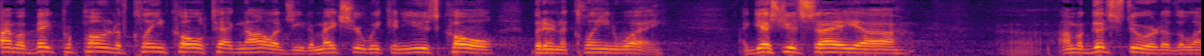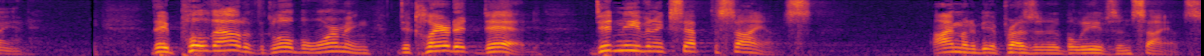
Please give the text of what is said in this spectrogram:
I'm a big proponent of clean coal technology to make sure we can use coal, but in a clean way. I guess you'd say uh, uh, I'm a good steward of the land. They pulled out of the global warming, declared it dead, didn't even accept the science. I'm going to be a president who believes in science.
